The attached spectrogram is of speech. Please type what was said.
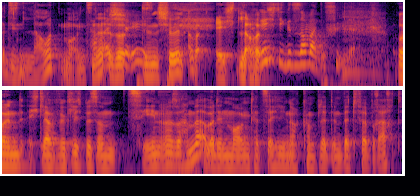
die sind laut morgens, ne? also schön. die sind schön, aber echt laut. Richtige Sommergefühle. Und ich glaube wirklich bis um zehn oder so haben wir aber den Morgen tatsächlich noch komplett im Bett verbracht.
